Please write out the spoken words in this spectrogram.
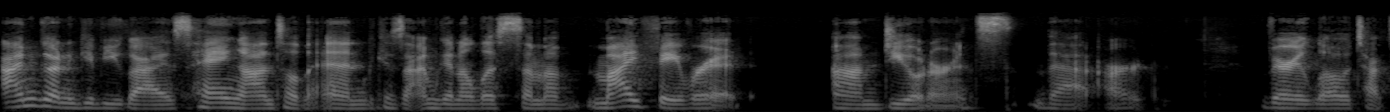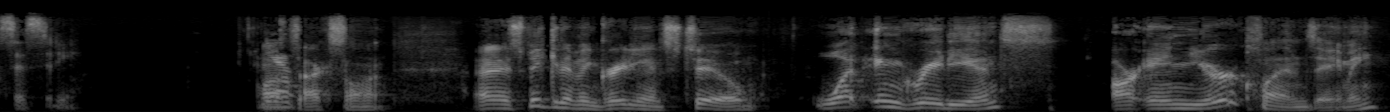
I'm going to give you guys, hang on till the end because I'm going to list some of my favorite um, deodorants that are very low toxicity. Well, that's excellent. And speaking of ingredients too, what ingredients are in your cleanse, Amy?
